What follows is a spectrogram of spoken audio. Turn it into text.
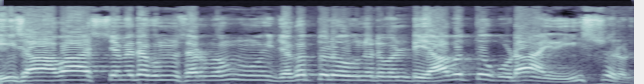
ఈశావాస్యమిదగుం సర్వం ఈ జగత్తులో ఉన్నటువంటి యావత్తు కూడా ఇది ఈశ్వరుడు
